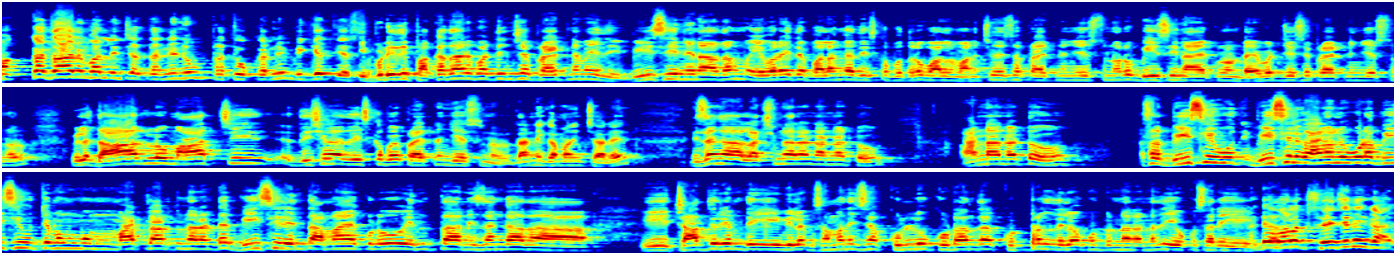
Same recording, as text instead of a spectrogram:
పక్కదారి మళ్ళించద్దని నేను ప్రతి ఒక్కరిని విజ్ఞప్తి చేస్తాను ఇప్పుడు ఇది పక్కదారి పట్టించే ప్రయత్నం ఇది బీసీ నినాదం ఎవరైతే బలంగా తీసుకుపోతారో వాళ్ళని మనచి వేసే ప్రయత్నం చేస్తున్నారు బీసీ నాయకులను డైవర్ట్ చేసే ప్రయత్నం చేస్తున్నారు వీళ్ళ దారులు మార్చి దిశగా తీసుకుపోయే ప్రయత్నం చేస్తున్నారు. దాన్ని గమనించాలి. నిజంగా లక్ష్మీనారాయణ అన్నట్టు అన్న అన్నట్టు అసలు బీసీ బీసీలు కానులు కూడా బీసీ ఉద్యమం మాట్లాడుతున్నారంటే బీసీలు ఎంత అమాయకులు ఎంత నిజంగా ఈ చాతుర్యం ది- వీళ్ళకు సంబంధించిన కుళ్ళు కుటాంత కుట్రలు తెలియకుంటున్నారు అన్నది ఒకసారి అంటే వాళ్ళకి స్వేచ్ఛనే కా-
